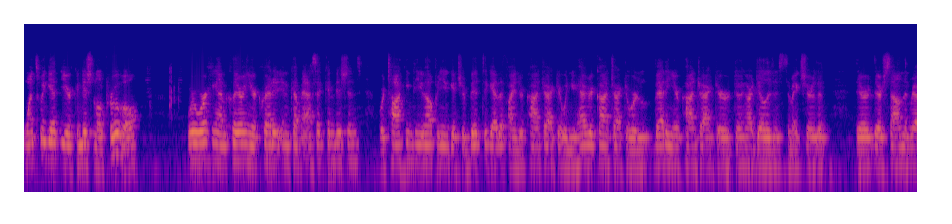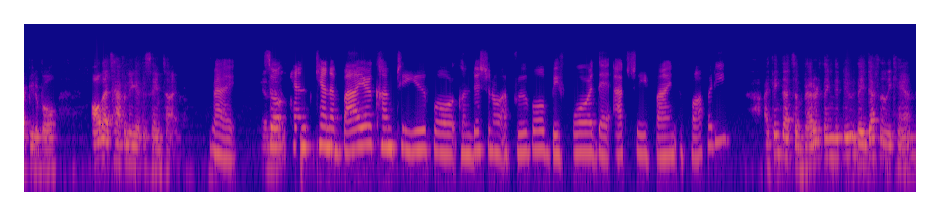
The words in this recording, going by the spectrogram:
Once we get your conditional approval, we're working on clearing your credit, income, asset conditions. We're talking to you, helping you get your bid together, find your contractor. When you have your contractor, we're vetting your contractor, doing our diligence to make sure that they're they're sound and reputable. All that's happening at the same time. Right. And so then, can can a buyer come to you for conditional approval before they actually find a property? I think that's a better thing to do. They definitely can.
